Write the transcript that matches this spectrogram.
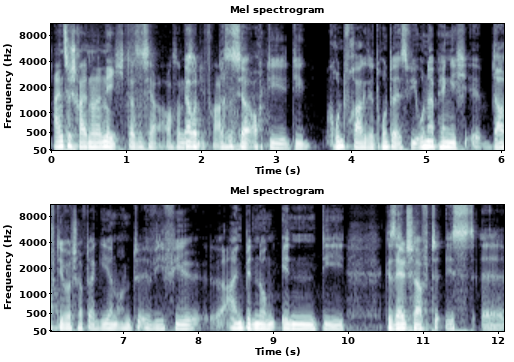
einzuschreiten oder nicht. Das ist ja auch so ein bisschen ja, die Frage. Das ist ja auch die, die Grundfrage, die darunter ist, wie unabhängig äh, darf die Wirtschaft agieren und äh, wie viel Einbindung in die Gesellschaft ist äh,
